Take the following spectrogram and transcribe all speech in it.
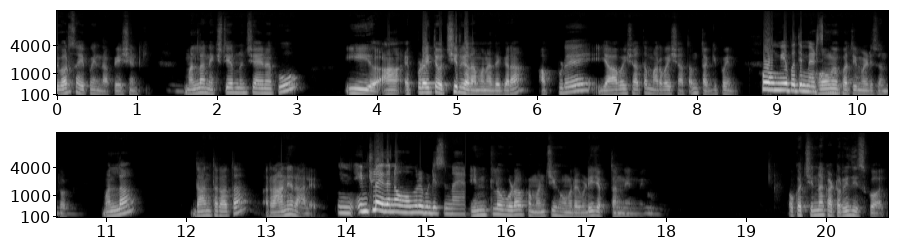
రివర్స్ అయిపోయింది ఆ పేషెంట్కి. మళ్ళీ నెక్స్ట్ ఇయర్ నుంచి ఆయనకు ఈ ఎప్పుడైతే వచ్చిర్రు కదా మన దగ్గర అప్పుడే యాభై శాతం అరవై శాతం తగ్గిపోయింది. హోమియోపతి హోమియోపతి మెడిసిన్తో మళ్ళా దాని తర్వాత రానే రాలేదు. ఇంట్లో ఏదైనా హోమ్ రెమెడీస్ ఉన్నాయా? ఇంట్లో కూడా ఒక మంచి హోమ్ రెమెడీ చెప్తాను నేను మీకు. ఒక చిన్న కటోరీ తీసుకోవాలి.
